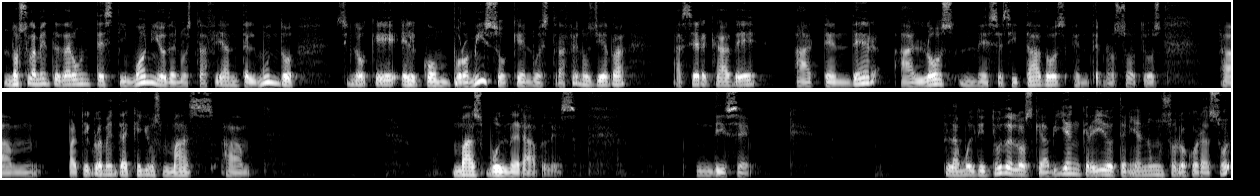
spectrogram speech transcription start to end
no, solamente dar un testimonio de nuestra fe ante el mundo, sino que el compromiso que nuestra fe nos lleva acerca de atender a los necesitados entre nosotros, particularmente aquellos más, más vulnerables. Dice, la multitud de los que habían creído tenían un solo corazón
